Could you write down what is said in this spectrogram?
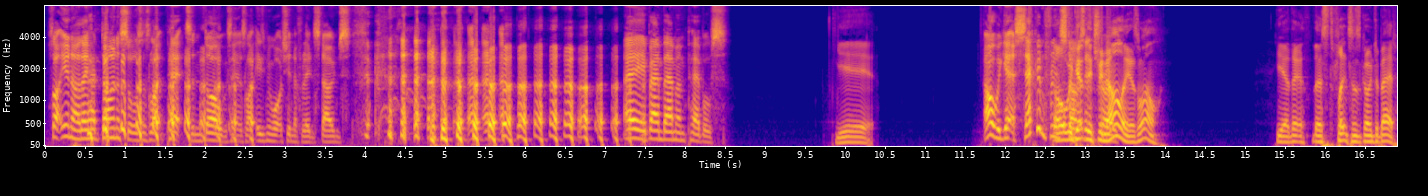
It's like, you know, they had dinosaurs as like pets and dogs, and it's like he's been watching the Flintstones. hey, Bam Bam and Pebbles. yeah. Oh, we get a second Flintstones Oh, we get the intro. finale as well. Yeah, there- there's Flintstones going to bed.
